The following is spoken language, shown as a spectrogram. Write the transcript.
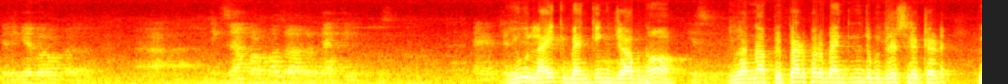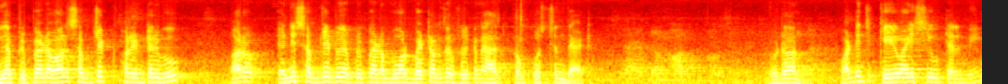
telling about uh, uh, exam purpose or banking purpose? You like banking job, no? Yes. You are not prepared for banking job, you get selected. You are prepared all subject for interview, or any subject you are prepared more better. So we can ask from question that. I have done all, all subjects. You done. What is KYC? You tell me.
